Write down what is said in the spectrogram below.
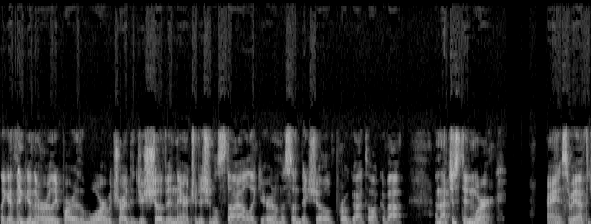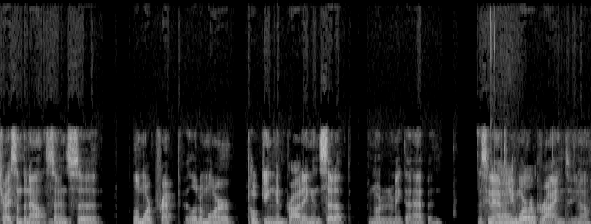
Like I think in the early part of the war, we tried to just shove in there traditional style, like you heard on the Sunday show, Pro God talk about, and that just didn't work. Right, so we have to try something else, and it's a little more prep, a little more poking and prodding and setup in order to make that happen. It's gonna have to be more of a grind, you know.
